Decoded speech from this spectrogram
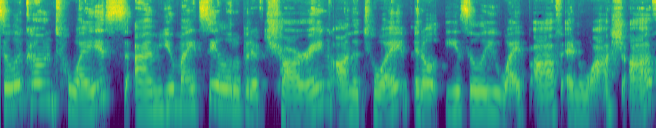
silicone toys, um, you might see a little bit of charring on the toy. It'll easily wipe off and wash off.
